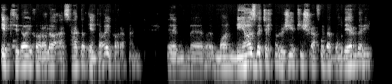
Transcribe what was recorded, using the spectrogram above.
ابتدای کار حالا از حتی انتهای کار هم ما نیاز به تکنولوژی پیشرفته و مدرن داریم.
